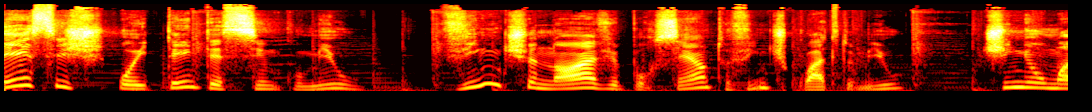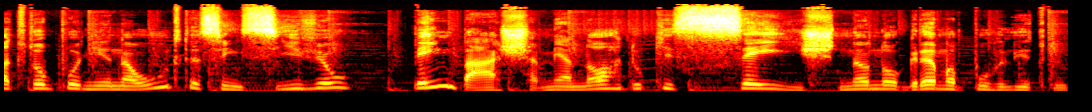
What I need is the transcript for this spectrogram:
Desses 85 mil, 29%, 24 mil, tinha uma troponina ultrassensível bem baixa, menor do que 6 nanograma por litro.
